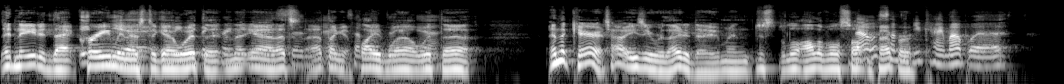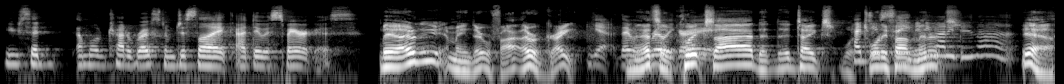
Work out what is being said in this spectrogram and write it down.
It needed that It- creaminess yeah, to go with it. And that- yeah, that's and- I think it played well with that. And the carrots, how easy were they to do? I mean, just a little olive oil, salt, that and was pepper. something you came up with. You said I'm going to try to roast them just like I do asparagus. yeah, I mean, they were fine. They were great. Yeah, they I were mean, that's really a quick side that it takes what Had you twenty five seen minutes. anybody do that? Yeah.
